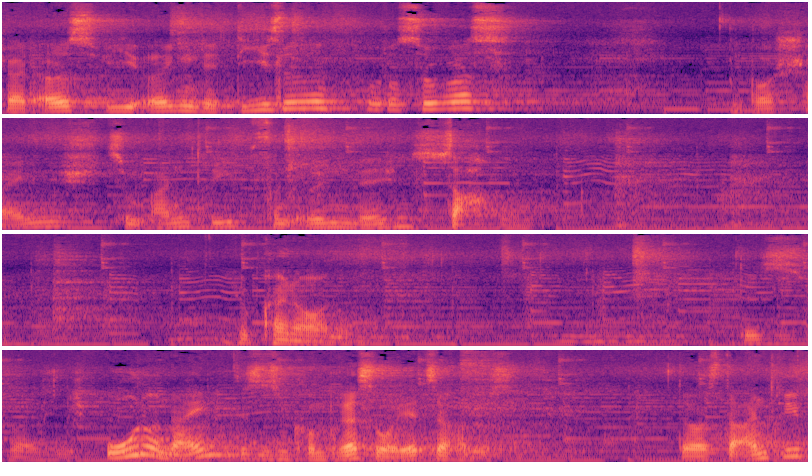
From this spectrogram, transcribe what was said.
Schaut aus wie irgendein Diesel oder sowas. Wahrscheinlich zum Antrieb von irgendwelchen Sachen. Habe keine Ahnung. Das weiß ich nicht. Oder nein, das ist ein Kompressor, jetzt habe ich es. Da ist der Antrieb,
